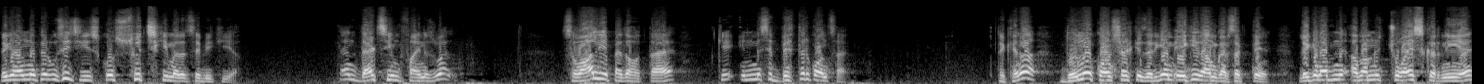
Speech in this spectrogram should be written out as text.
لیکن ہم نے پھر اسی چیز کو سوئچ کی مدد سے بھی کیا۔ And that same fine as well سوال یہ پیدا ہوتا ہے کہ ان میں سے بہتر کون سا ہے؟ دیکھیں نا، دونوں کانسٹرٹ کے ذریعے ہم ایک ہی کام کر سکتے ہیں۔ لیکن اب اب ہم نے چوائس کرنی ہے،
